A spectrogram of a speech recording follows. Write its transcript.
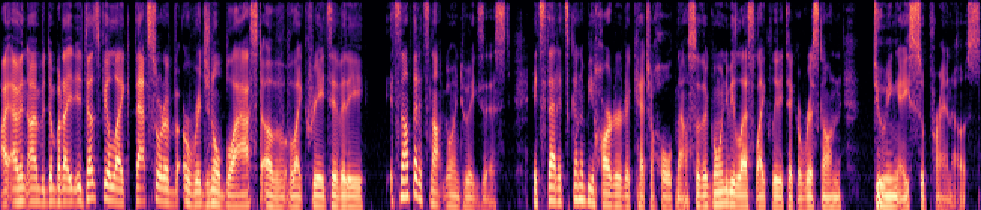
I, I haven't, I haven't done, but I, it does feel like that sort of original blast of like creativity. It's not that it's not going to exist. It's that it's going to be harder to catch a hold now. So they're going to be less likely to take a risk on doing a Sopranos,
